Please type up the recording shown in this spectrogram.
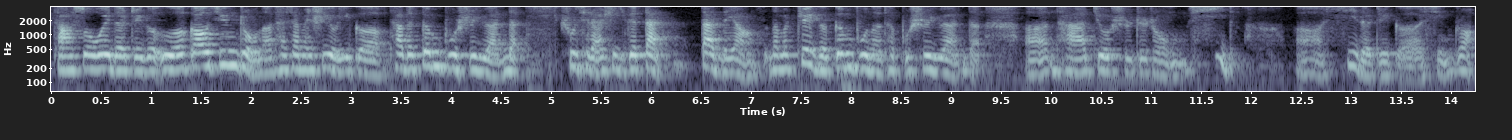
它所谓的这个鹅膏菌种呢，它下面是有一个，它的根部是圆的，竖起来是一个蛋蛋的样子。那么这个根部呢，它不是圆的，呃，它就是这种细的，呃，细的这个形状。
